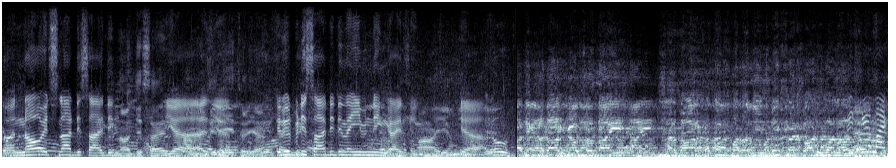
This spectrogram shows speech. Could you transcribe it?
Uh, no, it's not decided. Not decided. Yeah, as Maybe yet. later. Yeah. It will be decided in the evening, I think. Ah, evening, Yeah. We feel like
